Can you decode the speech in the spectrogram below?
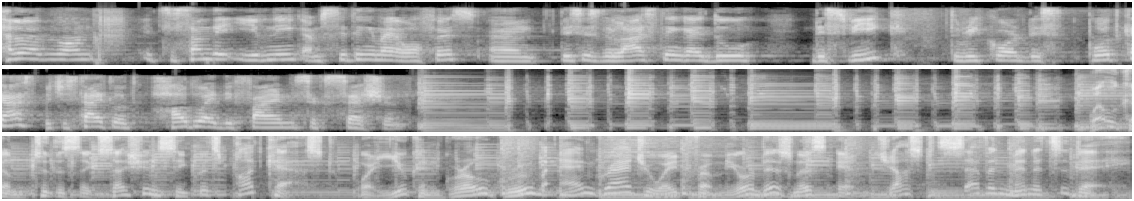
Hello everyone. It's a Sunday evening. I'm sitting in my office and this is the last thing I do this week to record this podcast, which is titled How Do I Define Succession? Welcome to the Succession Secrets Podcast, where you can grow, groom, and graduate from your business in just seven minutes a day.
